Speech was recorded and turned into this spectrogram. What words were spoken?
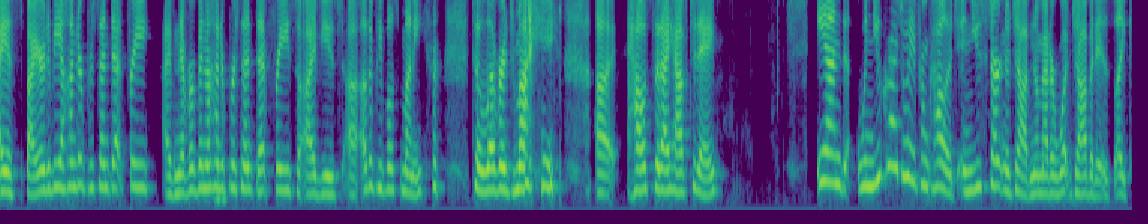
I aspire to be 100% debt free. I've never been 100% debt free. So I've used uh, other people's money to leverage my uh, house that I have today. And when you graduate from college and you start in a job, no matter what job it is, like,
